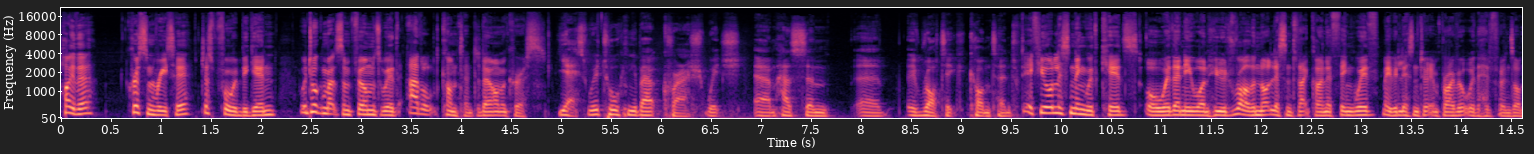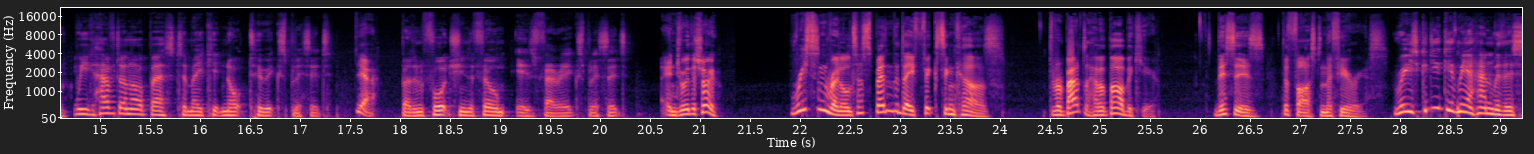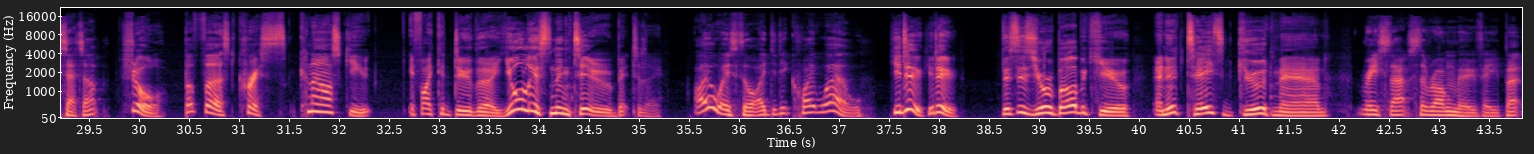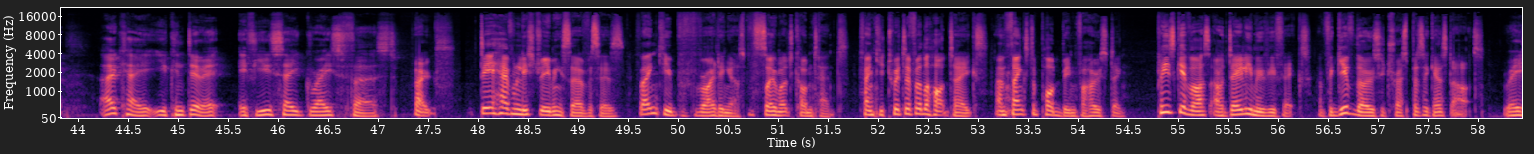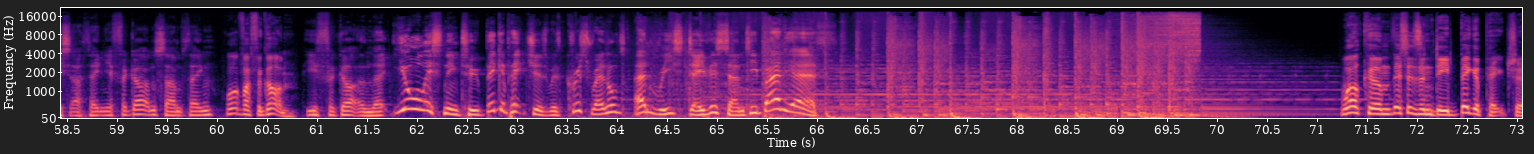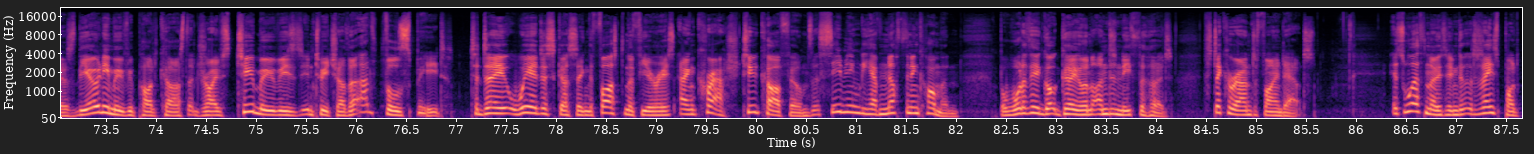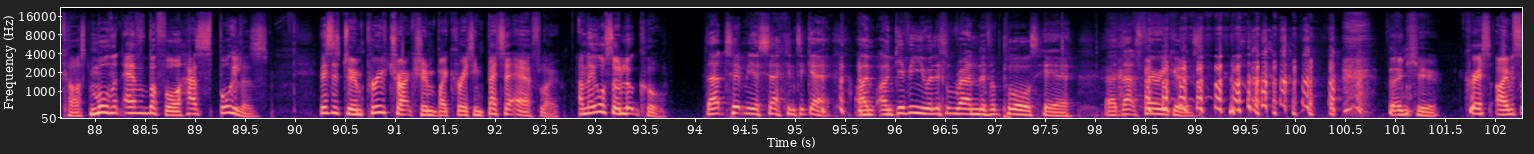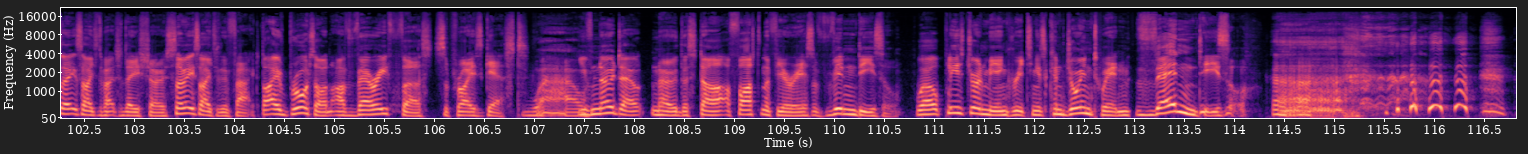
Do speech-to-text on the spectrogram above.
Hi there, Chris and Reese here. Just before we begin, we're talking about some films with adult content today, aren't we, Chris? Yes, we're talking about Crash, which um, has some uh, erotic content. If you're listening with kids or with anyone who'd rather not listen to that kind of thing with, maybe listen to it in private with the headphones on. We have done our best to make it not too explicit, Yeah, but unfortunately, the film is very explicit. enjoy the show. Reese and Reynolds have spent the day fixing cars. They're about to have a barbecue. This is The Fast and the Furious. Reese, could you give me a hand with this setup? Sure, but first, Chris, can I ask you if I could do the you're listening to bit today? I always thought I did it quite well. You do, you do. This is your barbecue, and it tastes good, man. Reese, that's the wrong movie, but okay, you can do it if you say Grace first. Thanks. Dear Heavenly Streaming Services, thank you for providing us with so much content. Thank you, Twitter, for the hot takes, and thanks to Podbean for hosting. Please give us our daily movie fix and forgive those who trespass against art. Reese, I think you've forgotten something. What have I forgotten? You've forgotten that you're listening to Bigger Pictures with Chris Reynolds and Reese Davis Santibanieth. Welcome, this is indeed Bigger Pictures, the only movie podcast that drives two movies into each other at full speed. Today, we're discussing The Fast and the Furious and Crash, two car films that seemingly have nothing in common. But what have they got going on underneath the hood? Stick around to find out. It's worth noting that today's podcast, more than ever before, has spoilers. This is to improve traction by creating better airflow, and they also look cool. That took me a second to get. I'm, I'm giving you a little round of applause here. Uh, that's very good. Thank you. Chris, I'm so excited about today's show. So excited, in fact, that I've brought on our very first surprise guest. Wow. You've no doubt know the star of Fast and the Furious, Vin Diesel. Well, please join me in greeting his conjoined twin, Then Diesel.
